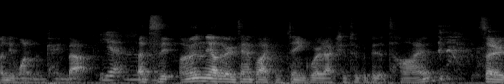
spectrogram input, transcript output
only one of them came back. yeah, That's the only other example I can think where it actually took a bit of time. So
